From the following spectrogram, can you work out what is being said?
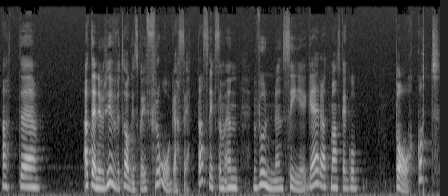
Att, eh, att den överhuvudtaget ska ifrågasättas, liksom en vunnen seger, att man ska gå bakåt.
